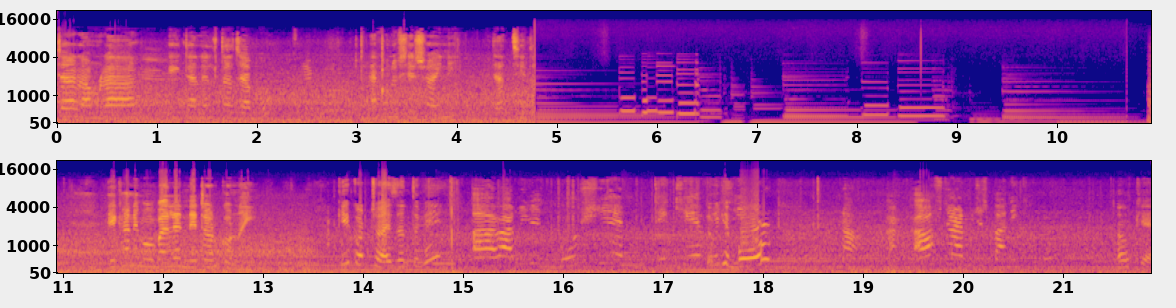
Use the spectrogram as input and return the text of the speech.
কিলোমিটার আমরা এই টানেলটা যাব। এখনও শেষ হয়নি যাচ্ছি তো। এখানে মোবাইলের নেটওয়ার্কও নাই। কি করছ আইজান তুমি? আর আমি just বসি and তুমি কি বোর্ড না আর after আমি just পানি খাব। ওকে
